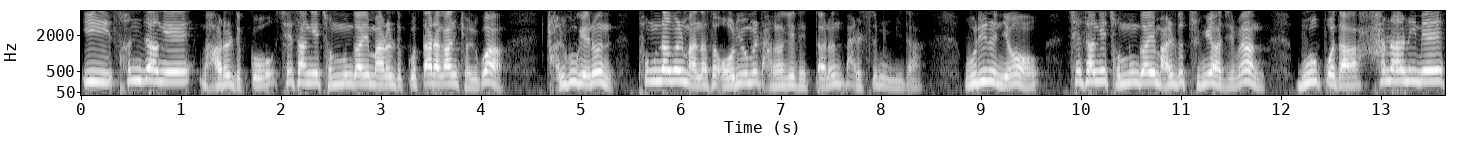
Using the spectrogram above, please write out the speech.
이 선장의 말을 듣고 세상의 전문가의 말을 듣고 따라간 결과 결국에는 풍랑을 만나서 어려움을 당하게 됐다는 말씀입니다. 우리는요, 세상의 전문가의 말도 중요하지만 무엇보다 하나님의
